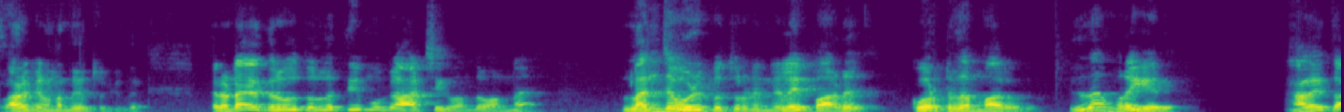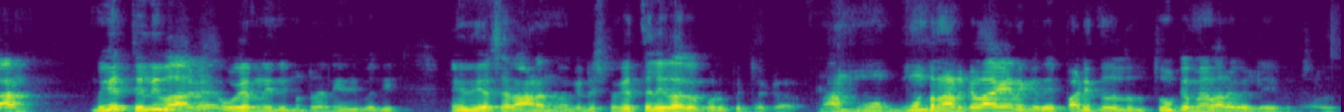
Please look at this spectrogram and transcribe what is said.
வழக்கு நடந்துகிட்டு இருக்குது ரெண்டாயிரத்தி இருபத்தொன்னில் திமுக ஆட்சிக்கு வந்த உடனே லஞ்ச ஒழிப்புத்துறையின் நிலைப்பாடு கோர்ட்டில் மாறுது. இதுதான் முறைகேடு. அதைத்தான் மிக தெளிவாக உயர்நீதிமன்ற நீதிபதி நீதியரசர் ஆனந்த் வெங்கடேஷ் மிக தெளிவாக குறிப்பிட்டிருக்கிறார். நான் மூ மூன்று நாட்களாக எனக்கு இதை படித்ததிலிருந்து தூக்கமே வரவில்லை அப்படின்னு சொன்னார்.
